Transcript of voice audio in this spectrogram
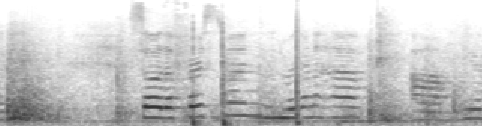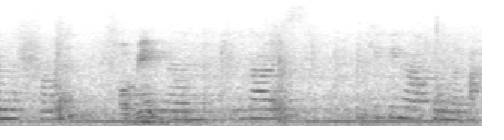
Okay. So the first one we're gonna have um, you in the front. Oh, me? And you guys keeping out from the back.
